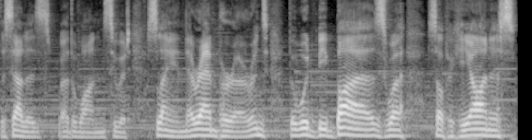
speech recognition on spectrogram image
The sellers were the ones who had slain their emperor, and the would-be buyers were Sulpicianus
